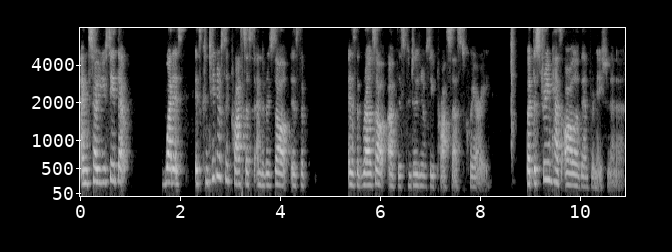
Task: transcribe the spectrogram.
And so you see that what is is continuously processed and the result is the is the result of this continuously processed query. But the stream has all of the information in it.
